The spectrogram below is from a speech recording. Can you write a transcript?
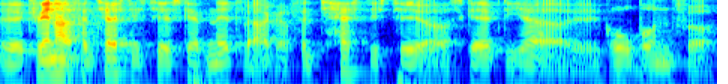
Øh, kvinder er fantastisk til at skabe netværk, og fantastisk til at skabe de her øh, grobunde for,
